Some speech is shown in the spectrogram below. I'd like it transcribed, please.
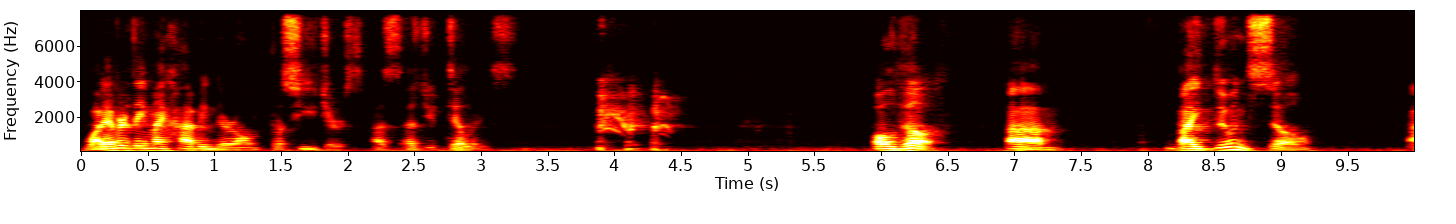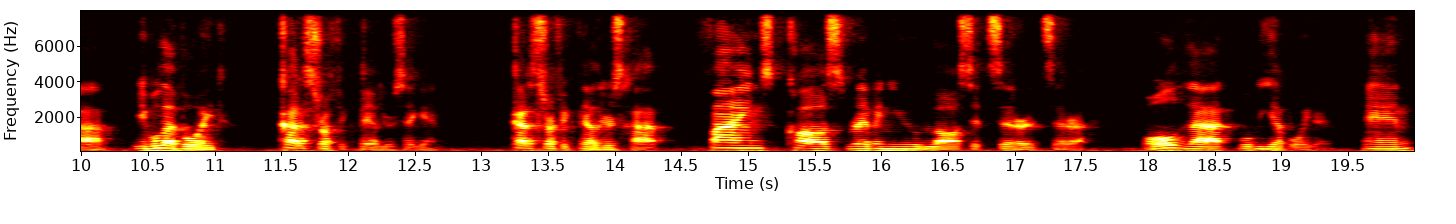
Whatever they might have in their own procedures as, as utilities. Although, um, by doing so, uh, it will avoid catastrophic failures again. Catastrophic failures have fines, costs, revenue, loss, etc., etc. All that will be avoided, and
